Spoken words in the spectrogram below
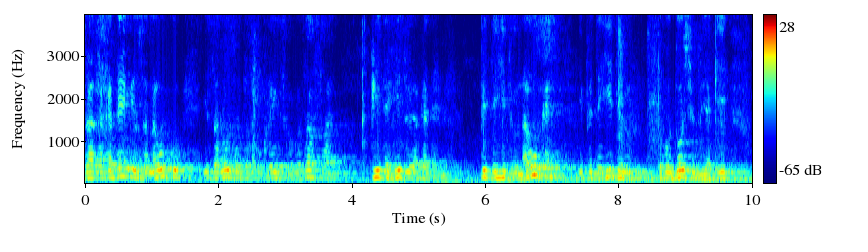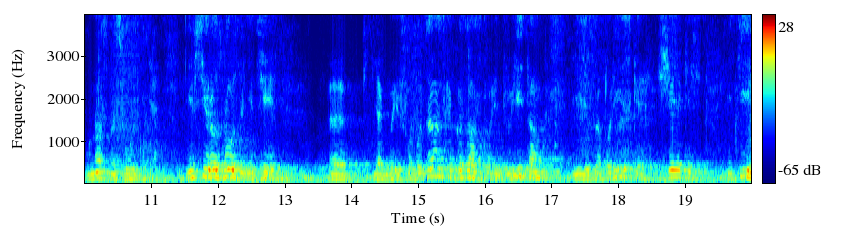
за академію, за науку і за розвиток українського козацтва під егідою академії, під егідою науки і під егідою того досвіду, який у нас на сьогодні є. І всі розроздені ці е, якби і Слободзянське козацтво, і другі там, і Запорізьке, ще якісь, і ті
